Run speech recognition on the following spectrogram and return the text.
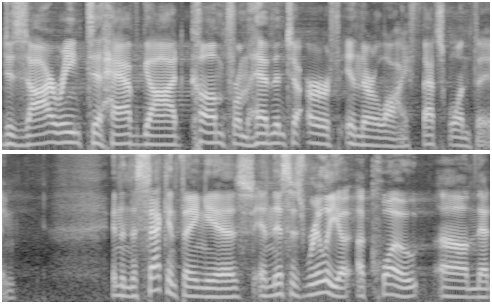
desiring to have God come from heaven to earth in their life. That's one thing. And then the second thing is, and this is really a, a quote um, that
